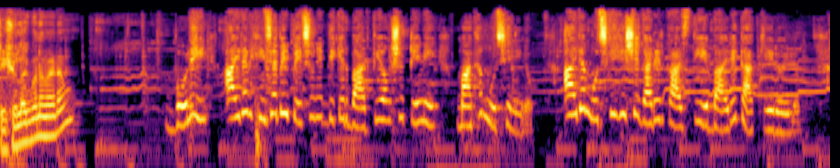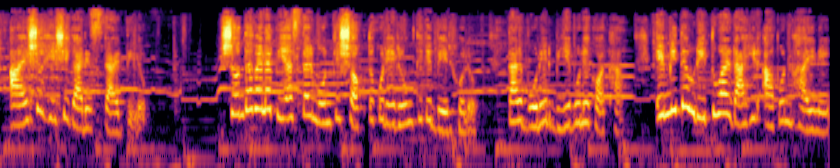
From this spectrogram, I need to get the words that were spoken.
টিস্যু লাগবে না ম্যাডাম? বলেই আয়রার হিজাবের পেছনের দিকের বাড়তি অংশ টেনে মাথা মুছে নিল। আয়রা মুচকি হেসে গাড়ির কাজ দিয়ে বাইরে তাকিয়ে রইল। আয়েশও হেসে গাড়ির স্টার্ট দিল। সন্ধ্যাবেলা পিয়াস তার মনকে শক্ত করে রুম থেকে বের হলো। তার বোনের বিয়ে বলে কথা। এমনিতেও ঋতু আর রাহির আপন ভাই নেই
